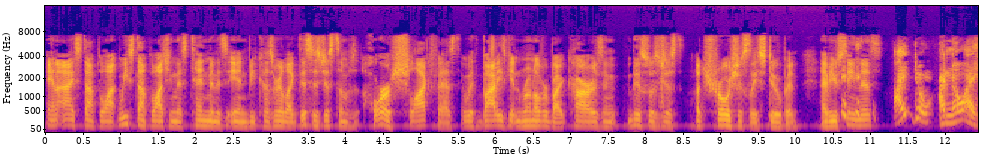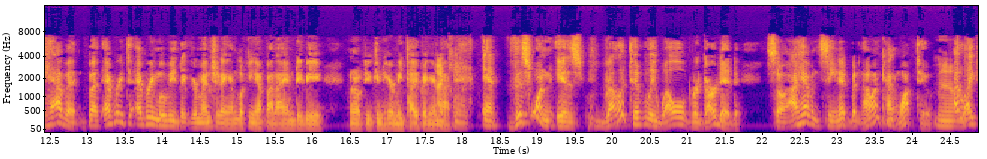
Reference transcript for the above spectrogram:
and I stopped. Wa- we stopped watching this ten minutes in because we are like, this is just some horror schlock fest with bodies getting run over by cars, and this was just atrociously stupid. Have you seen this? I don't, I know I haven't, but every, every movie that you're mentioning, I'm looking up on IMDb. I don't know if you can hear me typing or can't. And this one is relatively well regarded. So I haven't seen it, but now I kind of want to. No. I like,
